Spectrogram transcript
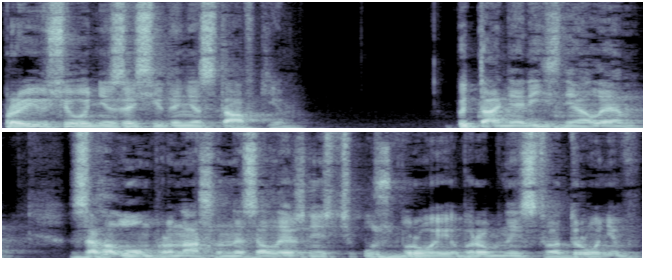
Провів сьогодні засідання ставки. Питання різні, але загалом про нашу незалежність у зброї, виробництва дронів,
